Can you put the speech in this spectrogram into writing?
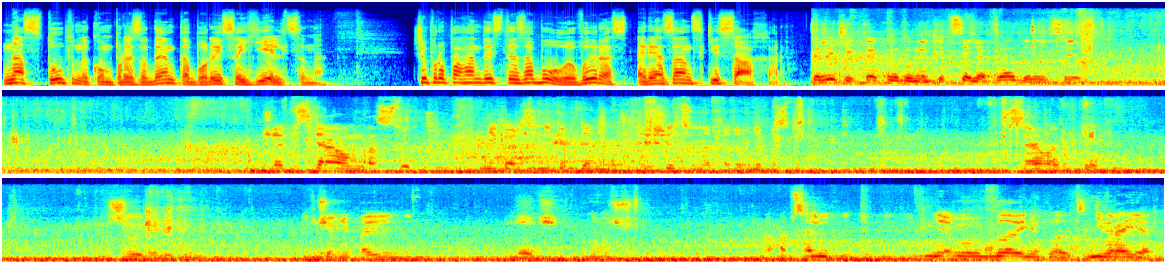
наступником президента Бориса Єльцина. Чи пропагандисти забули вираз рязанський сахар? Скажите, как вы думаете, цель оправдывается? Человек в здравом рассудке, мне кажется, никогда не может решиться на подобный поступок. Взорвать труп. С живыми людьми. Ни в чем не повинны. Ночью. Ночью. Абсолютно не, не- мне в голове не укладывается. Невероятно.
